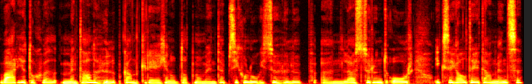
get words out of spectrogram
waar je toch wel mentale hulp kan krijgen op dat moment. Hè. Psychologische hulp, een luisterend oor. Ik zeg altijd aan mensen,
